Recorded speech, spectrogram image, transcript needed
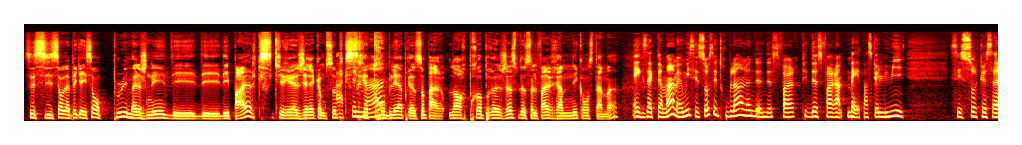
si, si on l'applique à ici, on peut imaginer des, des, des pères qui, qui réagiraient comme ça, puis qui seraient troublés après ça par leur propre geste, de se le faire ramener constamment. Exactement. Mais oui, c'est sûr, c'est troublant là, de, de se faire. Puis de se faire. Ben, parce que lui, c'est sûr que ça,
